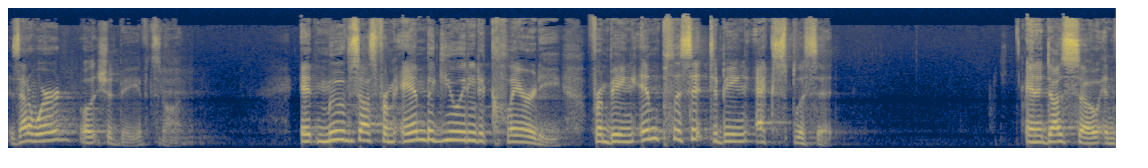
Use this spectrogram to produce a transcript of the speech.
Is that a word? Well, it should be if it's not. It moves us from ambiguity to clarity, from being implicit to being explicit. And it does so in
